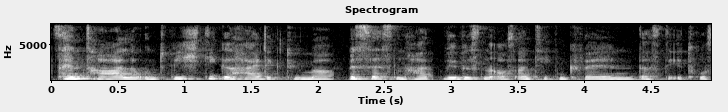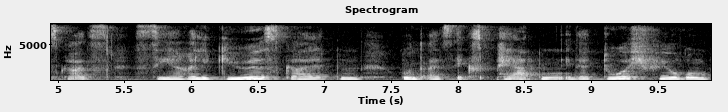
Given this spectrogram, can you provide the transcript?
zentrale und wichtige Heiligtümer besessen hat. Wir wissen aus antiken Quellen, dass die Etrusker als sehr religiös galten und als Experten in der Durchführung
